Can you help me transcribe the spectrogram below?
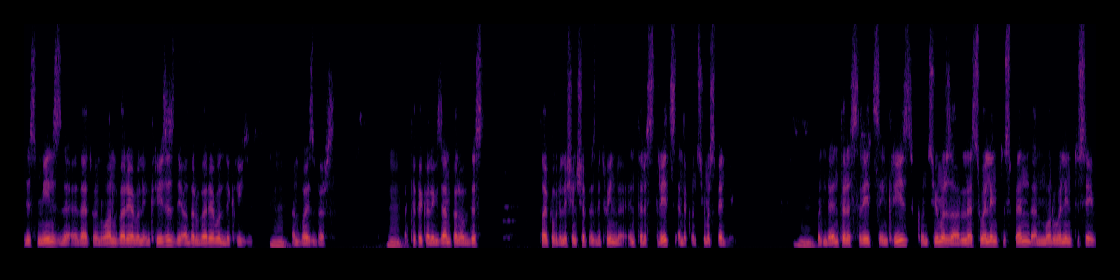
This means that, that when one variable increases, the other variable decreases, Mm, and vice versa. mm, A typical example of this type of relationship is between the interest rates and the consumer spending. Mm, When the interest rates increase, consumers are less willing to spend and more willing to save.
